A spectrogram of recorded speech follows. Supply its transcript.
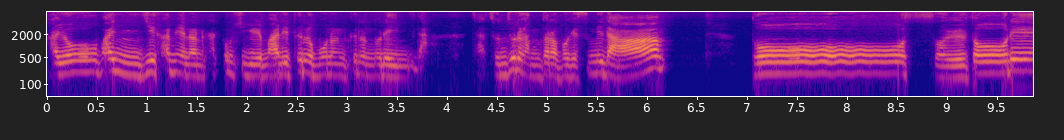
가요 반인직 하면은 가끔씩 많이 들어보는 그런 노래입니다. 자 전주를 한번 돌아보겠습니다. 도솔 도레미솔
